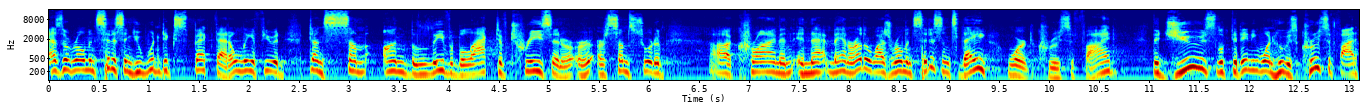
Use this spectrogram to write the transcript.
As a Roman citizen, you wouldn't expect that, only if you had done some unbelievable act of treason or, or, or some sort of uh, crime in, in that manner. Otherwise, Roman citizens, they weren't crucified. The Jews looked at anyone who was crucified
